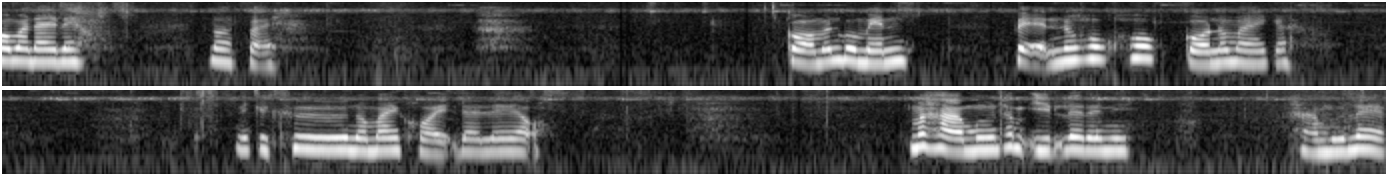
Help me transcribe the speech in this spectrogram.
ออมาได้แล้วรอดไปก่อมันโบเมนเปะนหกหกก่อน้อไม้กันนี่ก็คือน้อไม้ข่อยได้แล้ว มาหามือทำอิฐเลยเลยนี่ หามือแรก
